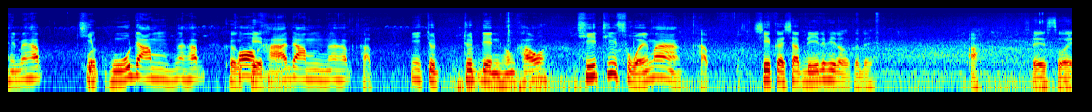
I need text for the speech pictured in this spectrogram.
เห็นไหมครับ ขีดหูดำนะครับเครื่องข้อเพศขาดดำนะครับครับนี่จุดจุดเด่นของเขาชีสที่สวยมากครับ ชีดกระชับดีนะพี่น้องตัวนี้อะสวย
